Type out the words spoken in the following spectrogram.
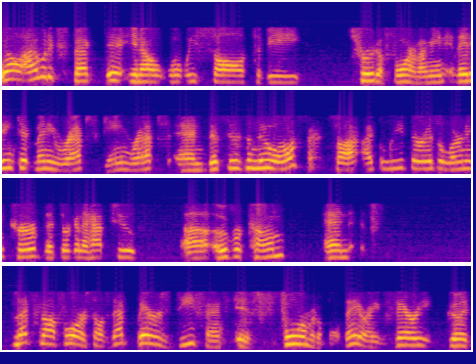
Well, I would expect it, you know what we saw to be true to form. I mean, they didn't get many reps, game reps, and this is a new offense. So I, I believe there is a learning curve that they're going to have to uh, overcome. And let's not fool ourselves. That Bears defense is formidable. They are a very good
